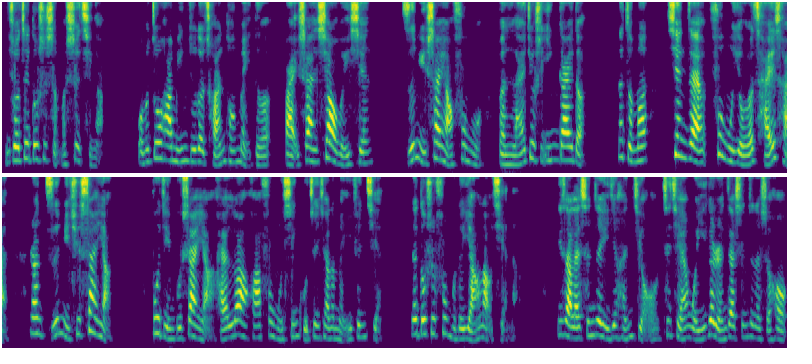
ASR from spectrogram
你说这都是什么事情啊？我们中华民族的传统美德“百善孝为先”，子女赡养父母本来就是应该的。那怎么现在父母有了财产，让子女去赡养，不仅不赡养，还乱花父母辛苦挣下的每一分钱，那都是父母的养老钱呢。Lisa 来深圳已经很久，之前我一个人在深圳的时候，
